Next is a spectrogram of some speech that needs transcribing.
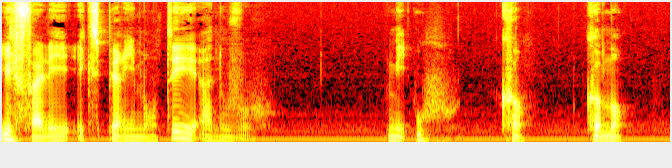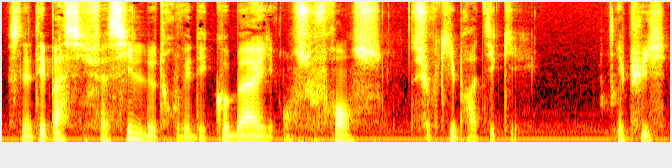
il fallait expérimenter à nouveau. Mais où? Quand? Comment? Ce n'était pas si facile de trouver des cobayes en souffrance sur qui pratiquer. Et puis,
